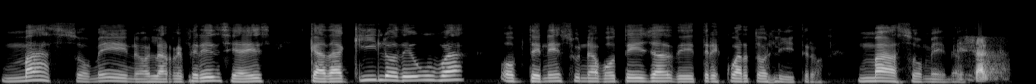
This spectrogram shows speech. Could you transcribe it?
más o menos la referencia es cada kilo de uva obtenés una botella de tres cuartos litros, más o menos. Exacto.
